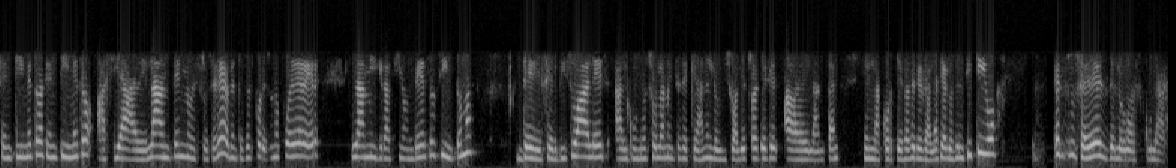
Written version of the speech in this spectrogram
centímetro a centímetro hacia adelante en nuestro cerebro. Entonces, por eso uno puede ver la migración de esos síntomas de ser visuales, algunos solamente se quedan en lo visual y otras veces adelantan en la corteza cerebral hacia lo sensitivo. Eso sucede desde lo vascular.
